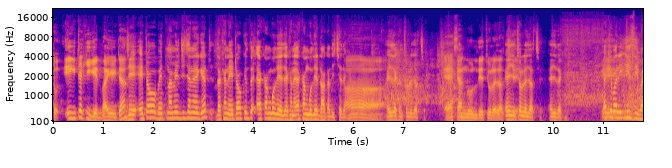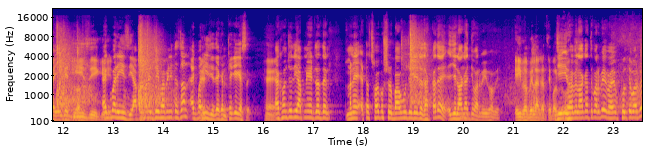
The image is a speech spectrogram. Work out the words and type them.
তো এইটা কি গেট ভাই এইটা? যে এটাও ভিয়েতনামিজ ডিজাইনের গেট দেখেন এটাও কিন্তু এক আঙ্গুল দিয়ে দেখেন এক আঙ্গুল দিয়ে ঢাকা দিচ্ছে দেখেন। এই দেখেন চলে যাচ্ছে। এক আঙ্গুল দিয়ে চলে যাচ্ছে এই যে চলে যাচ্ছে এই যে দেখেন। একেবারে ইজি ভাই এই গেট Easy gate। একবারে ইজি আপনি মানে যেভাবে নিতে চান একবার হ্যাঁ। ইজি দেখেন থেকে গেছে। হ্যাঁ। এখন যদি আপনি এটা দেন মানে একটা ছয় বছর বাবু যদি এটা ধাক্কা দেয় এই যে লাগাইতে পারবে এইভাবে। এইভাবে লাগাতে পারব যে এইভাবে লাগাতে পারবে এভাবে খুলতে পারবে।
